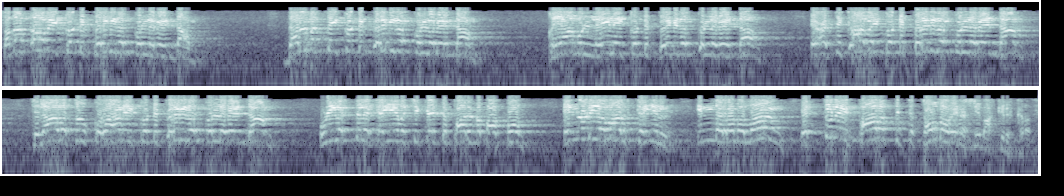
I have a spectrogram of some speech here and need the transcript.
சதத்தாவை கொண்டு பெருமிதம் கொள்ள வேண்டாம். தர்மத்தை கொண்டு பெருமிதம் கொள்ள வேண்டாம். கயாமுல் லைலை கொண்டு பெருமிதம் கொள்ள வேண்டாம். இறத்திக்காவை கொண்டு பெருமிதம் கொள்ள வேண்டாம். திலாவத்துல் குரானை கொண்டு பெருமிதம் கொள்ள வேண்டாம். உள்ளத்துல கையை வச்சு கேட்டு பாருங்க பார்ப்போம். என்னுடைய வாழ்க்கையில் இந்த ரமதான் எத்தனை பாவத்துக்கு தௌபாவை நசீமாக்கி இருக்கிறது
